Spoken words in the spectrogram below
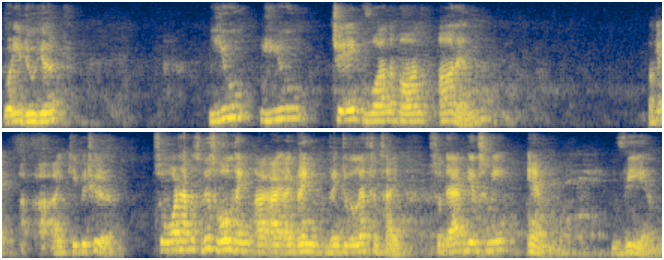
What do you do here? You you take 1 upon Rn okay I, I keep it here so what happens this whole thing I, I, I bring bring to the left hand side so that gives me m Vn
